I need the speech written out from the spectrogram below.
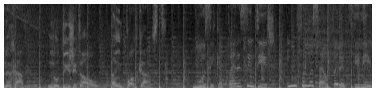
Na rádio, no digital, em podcast. Música para sentir, informação para decidir.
